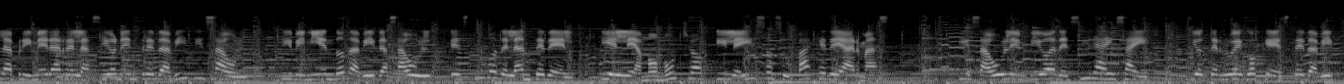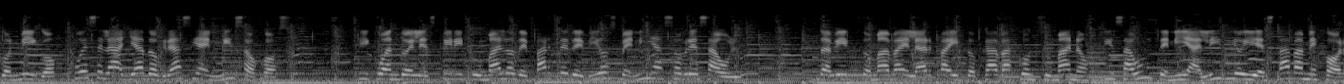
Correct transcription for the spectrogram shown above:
La primera relación entre David y Saúl. Y viniendo David a Saúl, estuvo delante de él, y él le amó mucho, y le hizo su paje de armas. Y Saúl envió a decir a Isaí, yo te ruego que esté David conmigo, pues él ha hallado gracia en mis ojos. Y cuando el espíritu malo de parte de Dios venía sobre Saúl, David tomaba el arpa y tocaba con su mano, y Saúl tenía alivio y estaba mejor.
